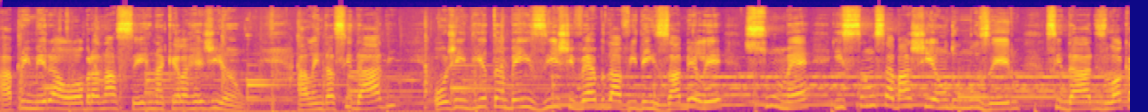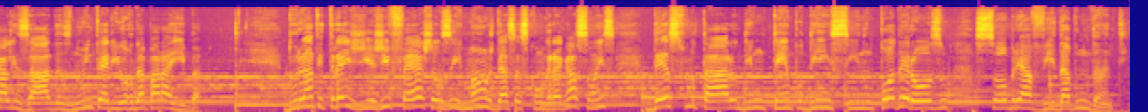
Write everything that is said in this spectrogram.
a primeira obra a nascer naquela região. Além da cidade, hoje em dia também existe Verbo da Vida em Zabelê, Sumé e São Sebastião do Museiro, cidades localizadas no interior da Paraíba. Durante três dias de festa, os irmãos dessas congregações desfrutaram de um tempo de ensino poderoso sobre a vida abundante.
